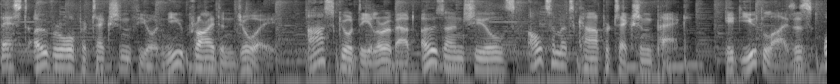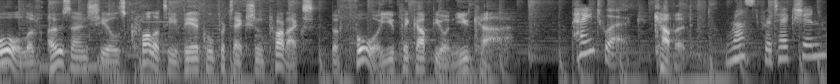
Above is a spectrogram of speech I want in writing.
best overall protection for your new pride and joy, ask your dealer about Ozone Shield's Ultimate Car Protection Pack. It utilizes all of Ozone Shield's quality vehicle protection products before you pick up your new car. Paintwork, Covered. rust protection,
